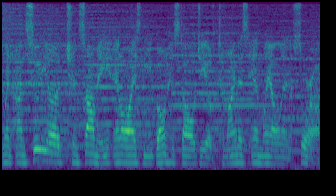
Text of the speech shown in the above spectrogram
when Anusuya Chinsamy analyzed the bone histology of Timimus and Leaellynasaura.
